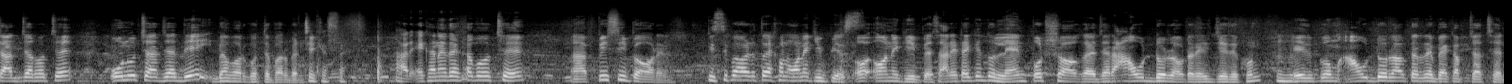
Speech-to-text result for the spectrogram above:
চার্জার হচ্ছে অনু চার্জার দিয়েই ব্যবহার করতে পারবেন। ঠিক আছে। আর এখানে দেখাবো হচ্ছে পিসি পাওয়ারের পিসি পাওয়ারে তো এখন অনেক ইউপিএস অনেক ইউপিএস আর এটা কিন্তু ল্যান্ড পোর্ট সহকারে যারা আউটডোর রাউটার এই যে দেখুন এরকম আউটডোর রাউটারের ব্যাকআপ চাচ্ছেন।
